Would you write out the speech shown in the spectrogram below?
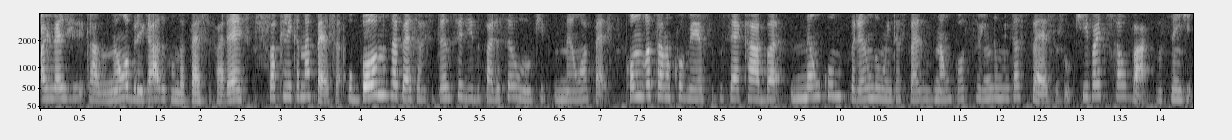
ao invés de clicar no não obrigado quando a peça aparece, você só clica na peça. O bônus da peça vai ser transferido para o seu look, não a peça. Como você tá no começo, você acaba não comprando muitas peças, não possuindo muitas peças. O que vai te salvar? Você tem que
